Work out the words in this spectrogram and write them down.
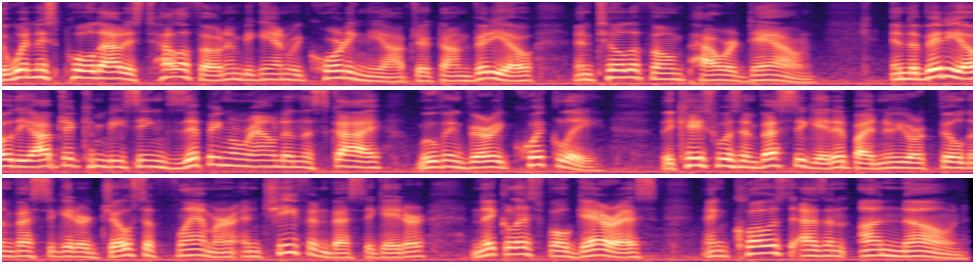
The witness pulled out his telephone and began recording the object on video until the phone powered down. In the video, the object can be seen zipping around in the sky, moving very quickly. The case was investigated by New York field investigator Joseph Flammer and chief investigator Nicholas Vulgaris and closed as an unknown.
